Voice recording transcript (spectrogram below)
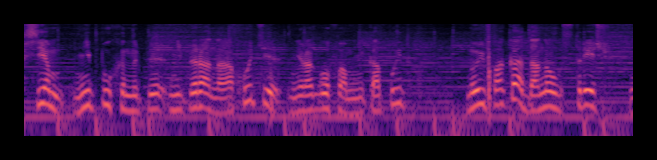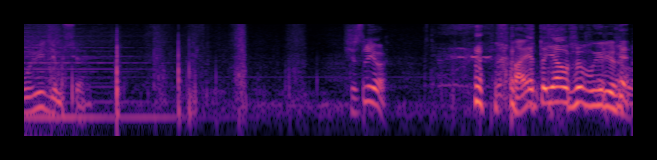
Всем ни пуха, ни пе- ни пера на охоте, ни рогов вам, ни копыт. Ну и пока, до новых встреч, увидимся. Счастливо. А это я уже вырежу.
